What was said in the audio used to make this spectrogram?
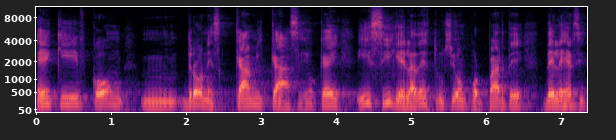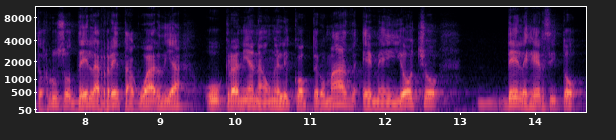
en Kiev con mm, drones kamikaze, ¿ok? Y sigue la destrucción por parte del ejército ruso de la retaguardia ucraniana. Un helicóptero más, Mi-8 del ejército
